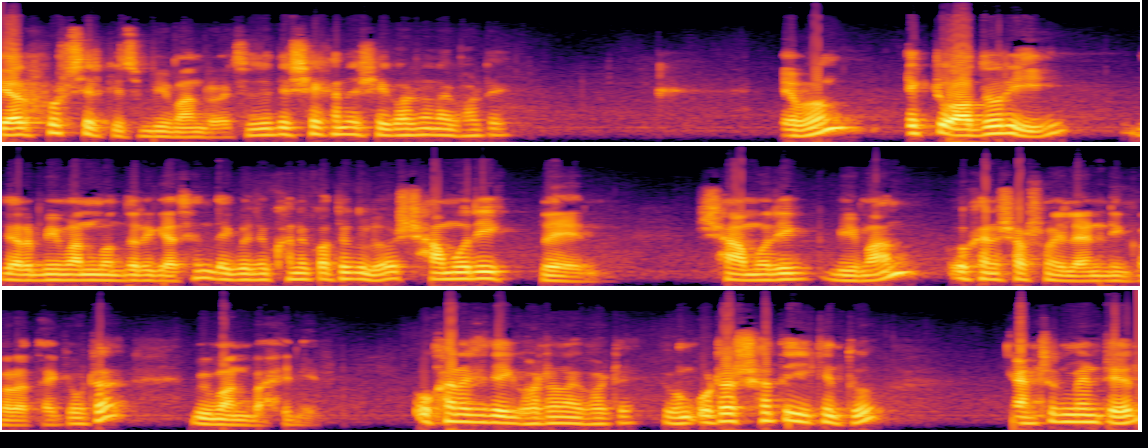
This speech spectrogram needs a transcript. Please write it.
এয়ারফোর্সের কিছু বিমান রয়েছে, যদি সেখানে সেই ঘটনা ঘটে। এবং একটু অদূরেই যারা বিমানবন্দরে গেছেন, দেখবেন ওখানে কতগুলো সামরিক প্লেন সামরিক বিমান, ওখানে সবসময় ল্যান্ডিং করা থাকে ওটা বিমান বাহিনীর। ওখানে যদি এই ঘটনা ঘটে, এবং ওটার সাথেই কিন্তু ক্যান্টনমেন্টের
